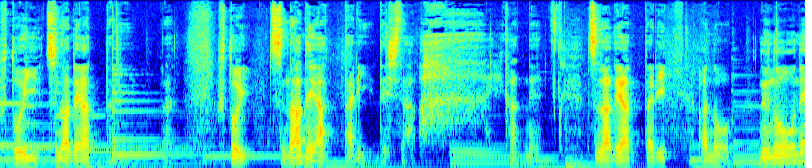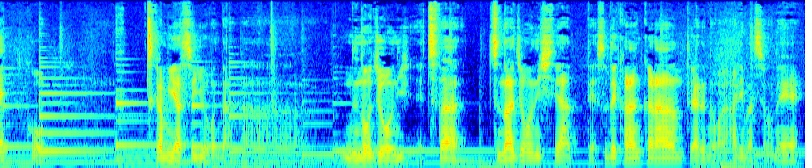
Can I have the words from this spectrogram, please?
太い綱であったり太い綱であったりでした。あいかんね。綱であったりあの布をねこうつかみやすいような布状に綱綱状にしてあってそれでカランカランとやるのがありますよね。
